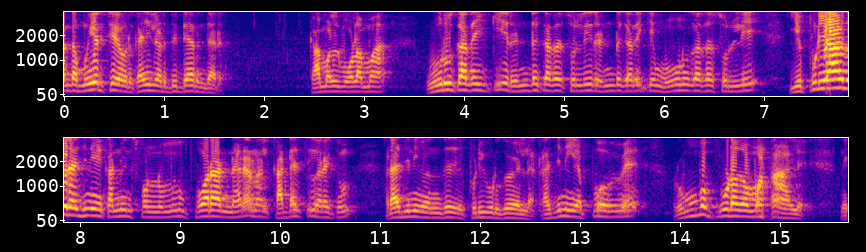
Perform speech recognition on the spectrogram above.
அந்த முயற்சியை அவர் கையில் எடுத்துகிட்டே இருந்தார். கமல் மூலமாக ஒரு கதைக்கு ரெண்டு கதை சொல்லி ரெண்டு கதைக்கு மூணு கதை சொல்லி எப்படியாவது ரஜினியை கன்வின்ஸ் பண்ணணும்னு போராடினார். ஆனால் கடைசி வரைக்கும் ரஜினி வந்து பிடி கொடுக்கவே இல்லை. ரஜினி எப்போவுமே ரொம்ப பூடகமான ஆள். இந்த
